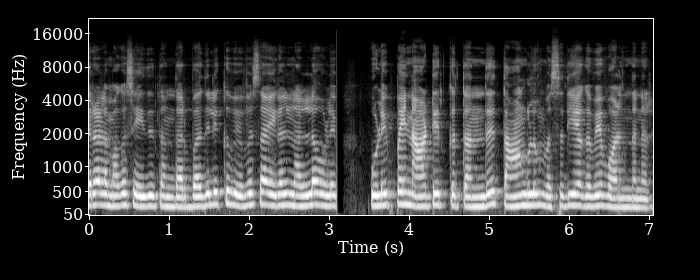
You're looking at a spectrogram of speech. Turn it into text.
ஏராளமாக செய்து தந்தார். பதிலுக்கு விவசாயிகள் நல்ல உழைப்பை நாட்டிற்குத் தந்து தாங்களும் வசதியாகவே வாழ்ந்தனர்.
